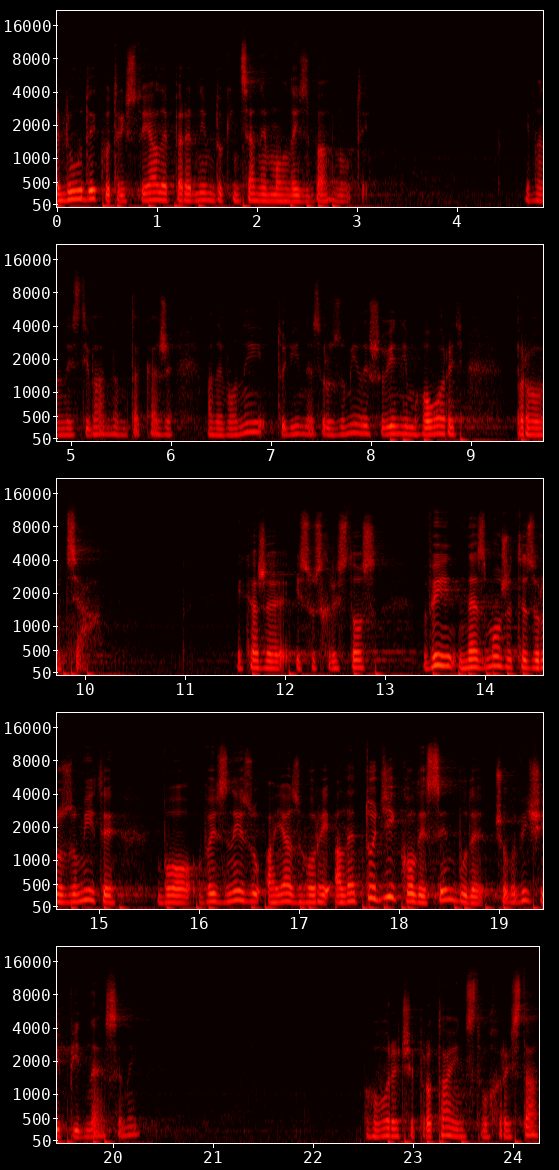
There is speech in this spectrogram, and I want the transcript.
люди, котрі стояли перед ним до кінця, не могли збагнути. Євангелист Іван нам так каже, але вони тоді не зрозуміли, що Він їм говорить про Отця. І каже Ісус Христос, ви не зможете зрозуміти, бо ви знизу, а я згори. Але тоді, коли син буде чоловічий піднесений, говорячи про таїнство Христа,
